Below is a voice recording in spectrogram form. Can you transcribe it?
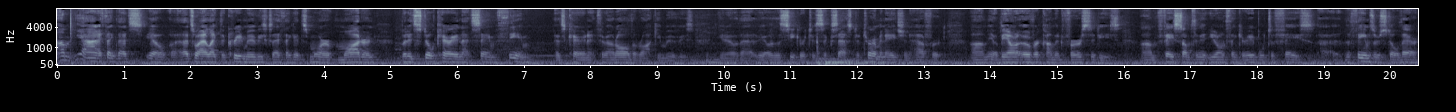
Um, yeah, I think that's you know uh, that's why I like the Creed movies because I think it's more modern, but it's still carrying that same theme. that's carrying it throughout all the Rocky movies. Mhm. You know that you know the secret to success, determination, effort. Um, you know, being able to overcome adversities, um, face something that you don't think you're able to face. Uh, the themes are still there.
